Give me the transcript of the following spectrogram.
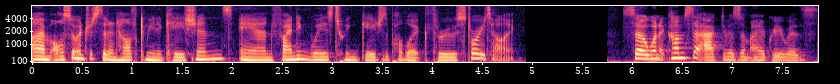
I'm also interested in health communications and finding ways to engage the public through storytelling. So, when it comes to activism, I agree with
